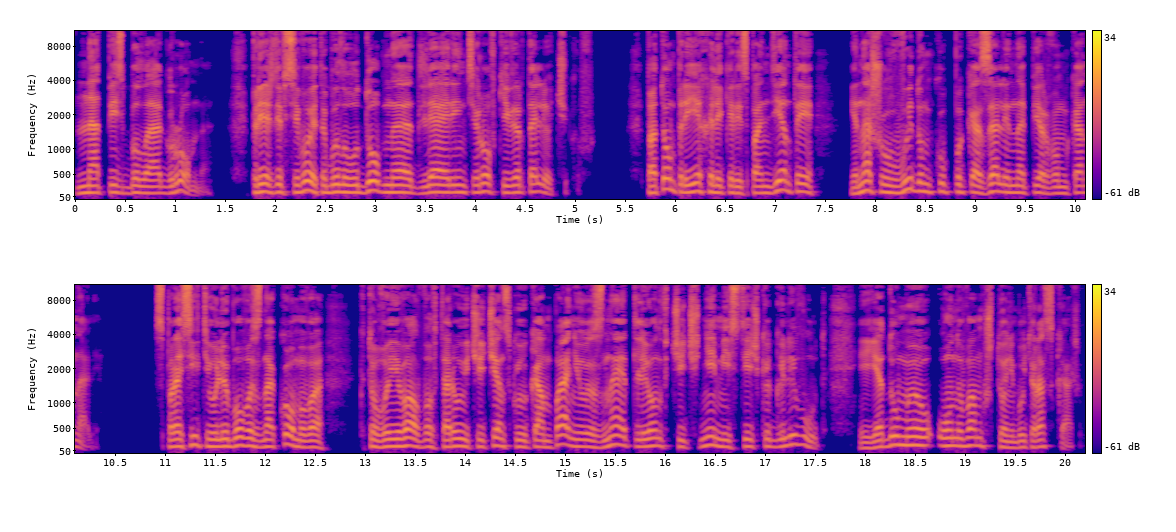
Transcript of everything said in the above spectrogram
Надпись была огромна. Прежде всего, это было удобно для ориентировки вертолетчиков. Потом приехали корреспонденты, и нашу выдумку показали на Первом канале. Спросите у любого знакомого, кто воевал во вторую чеченскую кампанию, знает ли он в Чечне местечко Голливуд, и я думаю, он вам что-нибудь расскажет.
